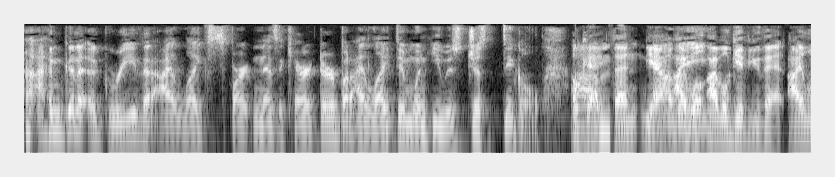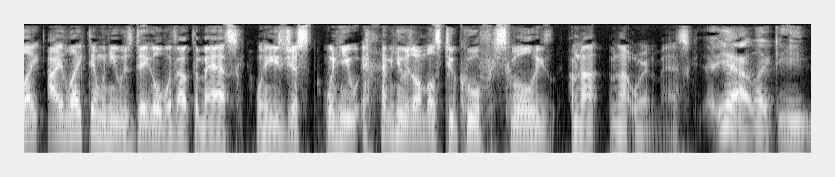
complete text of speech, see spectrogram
I'm gonna agree that I like Spartan as a character, but I liked him when he was just Diggle. Okay, Um, then yeah, now I will I will give you that. I like I liked him when he was Diggle without the mask. When he's just when he I mean he was almost too cool for school. He's I'm not I'm not wearing a mask. yeah, like he,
